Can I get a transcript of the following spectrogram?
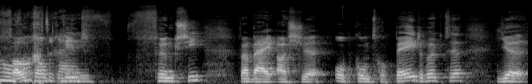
Oh, fotoprint wachtrij. functie. Waarbij als je op Ctrl-P drukte, je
